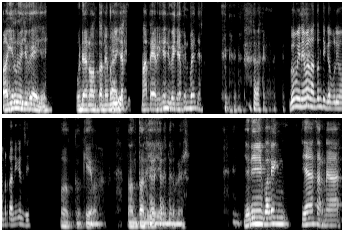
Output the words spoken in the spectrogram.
apalagi lu juga ya Jay udah nontonnya iya banyak iya. materinya juga nyiapin banyak gue minimal nonton 35 pertandingan sih. Oh, gokil. Nonton ya, ya benar-benar. Jadi paling ya karena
